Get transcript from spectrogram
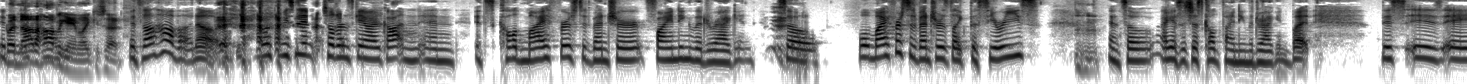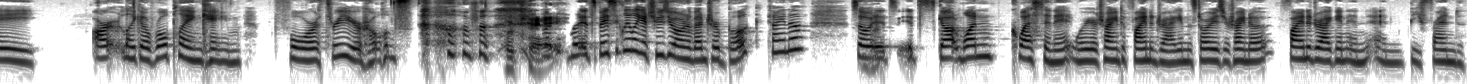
it's, But not a hobby game, like you said. It's not Hava, no. It's the most recent children's game I've gotten, and it's called My First Adventure Finding the Dragon. Hmm. So, well, My First Adventure is like the series, Mhm. and so I guess it's just called Finding the Dragon. But this is a art like a role playing game for three year olds. Okay. but, but it's basically like a choose your own adventure book, kind of. So Mhm. it's it's got one quest in it where you're trying to find a dragon. The story is you're trying to find a dragon and and befriend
